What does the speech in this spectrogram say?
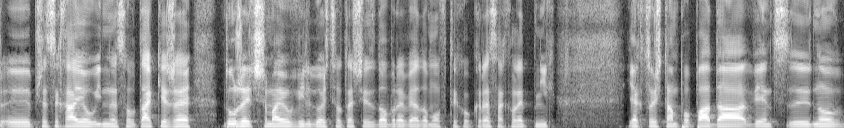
yy, przesychają, inne są takie, że dłużej trzymają wilgoć, co też jest dobre, wiadomo, w tych okresach letnich. Jak coś tam popada, więc yy, no,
